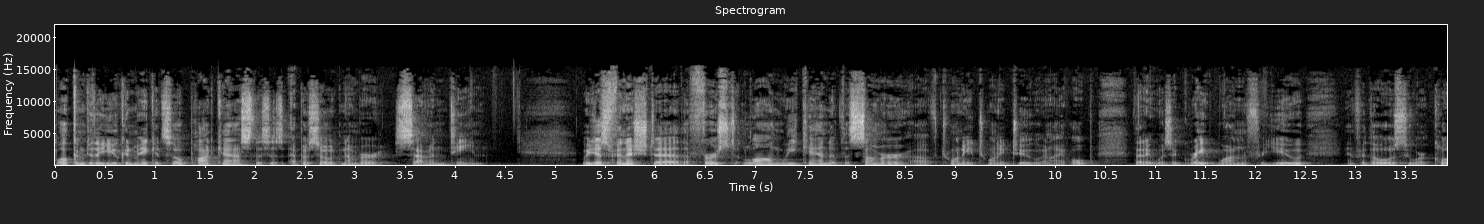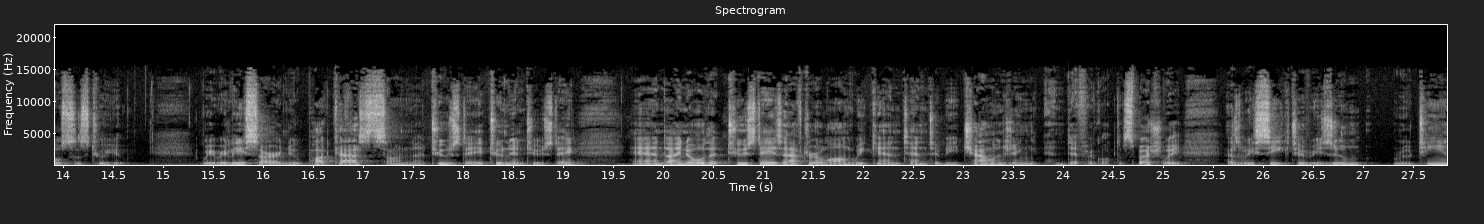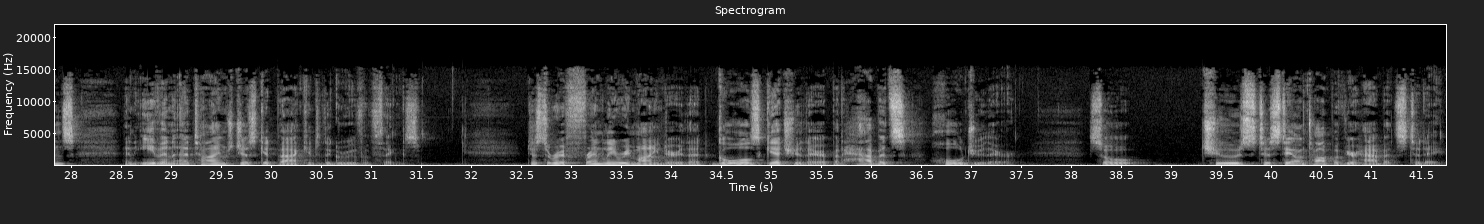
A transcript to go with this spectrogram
Welcome to the You Can Make It So podcast. This is episode number 17. We just finished uh, the first long weekend of the summer of 2022, and I hope that it was a great one for you and for those who are closest to you. We release our new podcasts on uh, Tuesday, Tune In Tuesday, and I know that Tuesdays after a long weekend tend to be challenging and difficult, especially as we seek to resume routines and even at times just get back into the groove of things. Just a friendly reminder that goals get you there, but habits hold you there. So choose to stay on top of your habits today.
